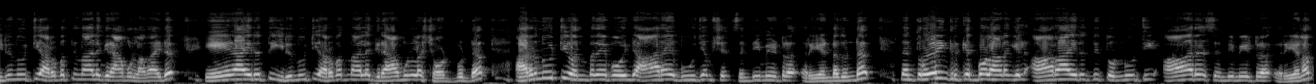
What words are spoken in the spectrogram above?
ഇരുന്നൂറ്റി അറുപത്തിനാല് ഗ്രാമുള്ള അതായത് ഏഴായിരത്തി ഇരുന്നൂറ്റി അറുപത്തിനാല് ഗ്രാമുള്ള ഷോർട്ട് പുട്ട് അറുന്നൂറ്റി ഒൻപത് പോയിന്റ് ആറ് പൂജ്യം സെന്റിമീറ്റർ എറിയേണ്ടതുണ്ട്. ദെൻ ത്രോയിങ് ക്രിക്കറ്റ് ബോൾ ആണെങ്കിൽ ആറായിരത്തി തൊണ്ണൂറ്റി ആറ് സെന്റിമീറ്റർ എറിയണം.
